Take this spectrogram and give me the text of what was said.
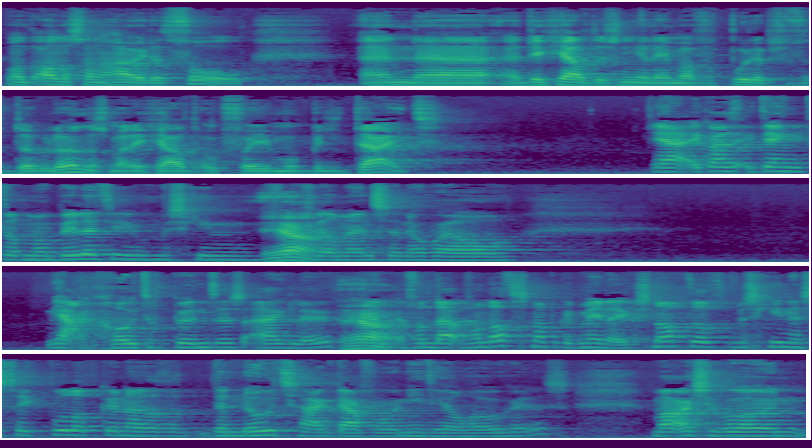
Want anders dan hou je dat vol. En eh dit geldt dus niet alleen maar voor pull-ups of voor double unders, maar dit geldt ook voor je mobiliteit. Ja, ik, ik denk dat mobility misschien Ja. voor veel mensen nog wel ja, een groter punt is eigenlijk. En van, da- van dat snap ik het minder. Ik snap dat misschien een strikt pull-up kunnen, dat de noodzaak daarvoor niet heel hoog is. Maar als je gewoon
